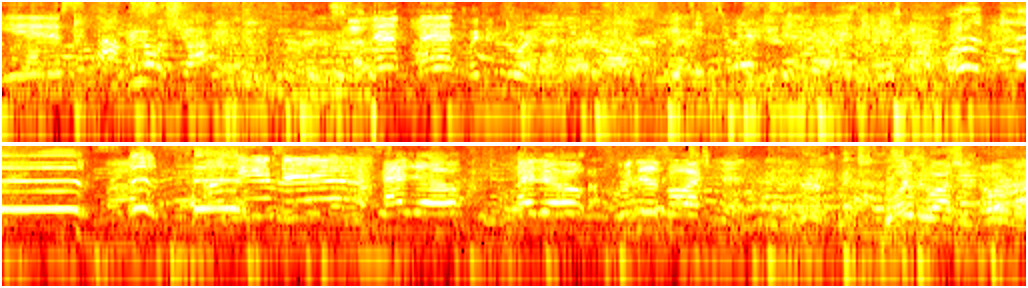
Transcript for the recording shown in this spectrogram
Yes. Hello, Shock. Uh, we didn't do it. We didn't do it you didn't do it? He's kind of fun. Hello. Hello. Who did the watching it? Who's gonna be watching? Oh no.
